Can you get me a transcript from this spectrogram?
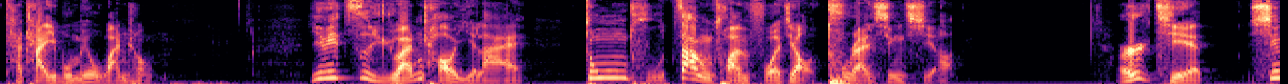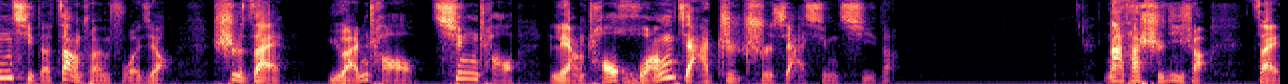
它差一步没有完成。因为自元朝以来，中土藏传佛教突然兴起了，而且兴起的藏传佛教是在。元朝、清朝两朝皇家支持下兴起的，那它实际上在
